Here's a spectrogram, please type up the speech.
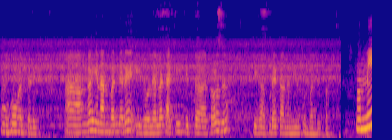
ಹ್ಞೂ ಹೋಗಂತೇಳಿ ಹಂಗಾಗಿ ನಾನು ಬಂದೆ ರೀ. ಈಗ ಅವನ್ನೆಲ್ಲ ಟಾಕಿ ಕಿತ್ತ ತೊಳೆದು ಈಗ ಕುಡಿಯೋಕ್ಕಾಗ ನೀರು ತುಂಬಂದಿಪ್ಪ ಮಮ್ಮಿ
